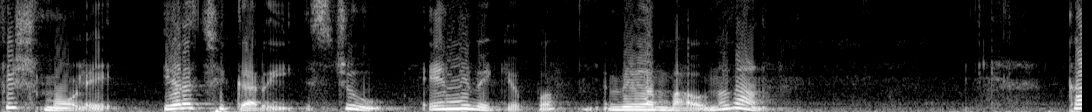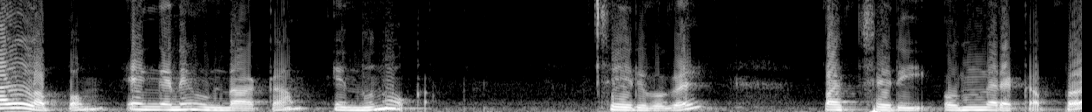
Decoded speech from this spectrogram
ഫിഷ് മോളി ഇറച്ചിക്കറി സ്റ്റൂ എന്നിവയ്ക്കൊപ്പം വിളമ്പാവുന്നതാണ്. കള്ളപ്പം എങ്ങനെ ഉണ്ടാക്കാം എന്ന് നോക്കാം. ചേരുവകൾ പച്ചരി ഒന്നര കപ്പ്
